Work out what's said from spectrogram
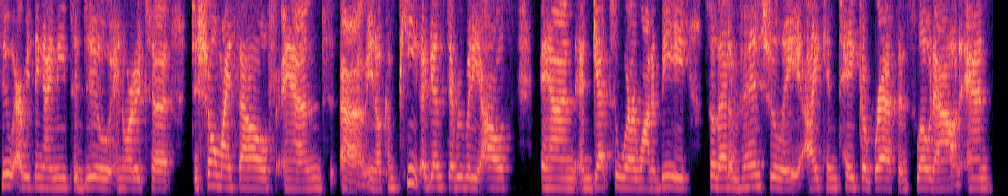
do everything I need to do in order to to show myself and um, you know compete against everybody else and and get to where I want to be so that eventually I can take a breath and slow down. And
